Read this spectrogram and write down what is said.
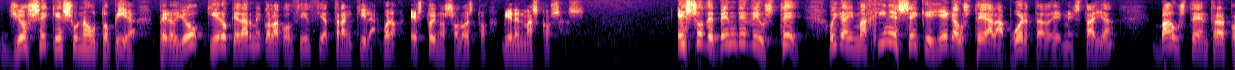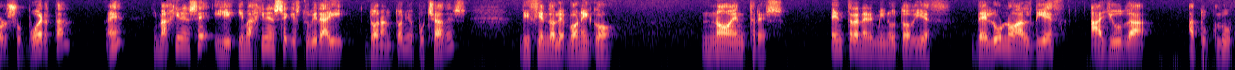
Yo sé que es una utopía, pero yo quiero quedarme con la conciencia tranquila. Bueno, esto y no solo esto, vienen más cosas. Eso depende de usted. Oiga, imagínese que llega usted a la puerta de Mestalla, va usted a entrar por su puerta, ¿eh? Imagínense, y imagínense que estuviera ahí don Antonio Puchades diciéndole, Bonico, no entres, entra en el minuto 10. Del 1 al 10, ayuda a tu club.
